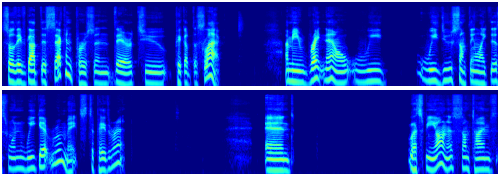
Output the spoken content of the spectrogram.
So they've got this second person there to pick up the slack. I mean, right now we we do something like this when we get roommates to pay the rent. And let's be honest, sometimes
